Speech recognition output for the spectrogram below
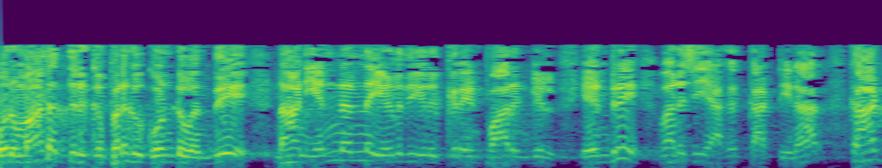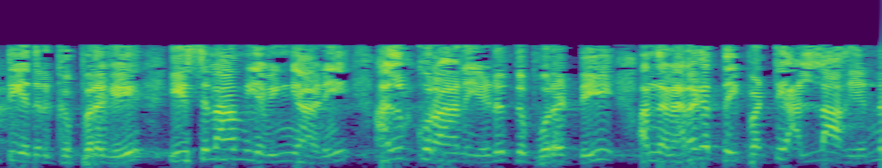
ஒரு மாதத்திற்கு பிறகு கொண்டு வந்து நான் என்னென்ன எழுதி இருக்கிறேன் பாருங்கள் என்று வரிசையாக காட்டினார். காட்டியதற்கு பிறகு இஸ்லாமிய விஞ்ஞானி அல் குரானை எடுத்து புரட்டி அந்த நரகத்தை பற்றி அல்லாஹ் என்ன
